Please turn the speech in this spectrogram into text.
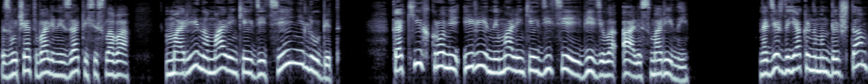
звучат в Валиной записи слова «Марина маленьких детей не любит». Каких, кроме Ирины, маленьких детей видела Аля с Мариной? Надежда Яковлевна Мандельштам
